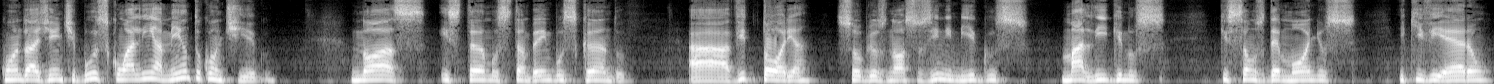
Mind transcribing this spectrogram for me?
quando a gente busca um alinhamento contigo, nós estamos também buscando a vitória sobre os nossos inimigos malignos, que são os demônios e que vieram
